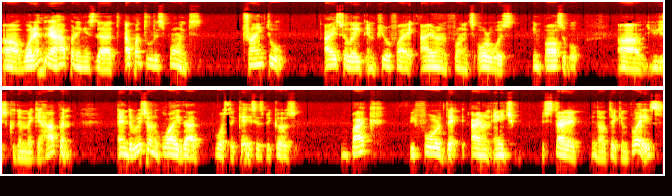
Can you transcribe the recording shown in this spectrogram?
uh, what ended up happening is that up until this point, trying to isolate and purify iron from its ore was impossible. Uh, you just couldn't make it happen. And the reason why that was the case is because back before the Iron Age started, you know, taking place,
